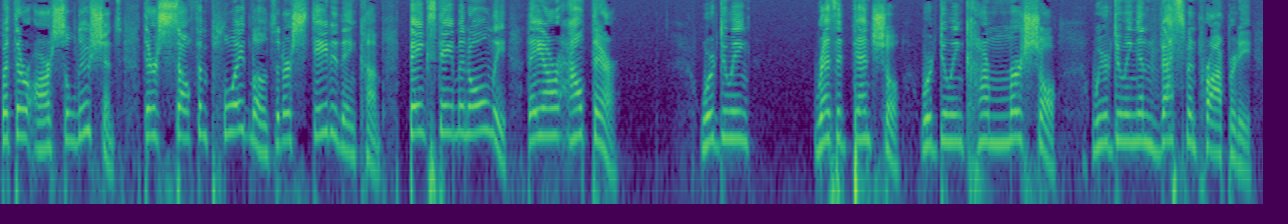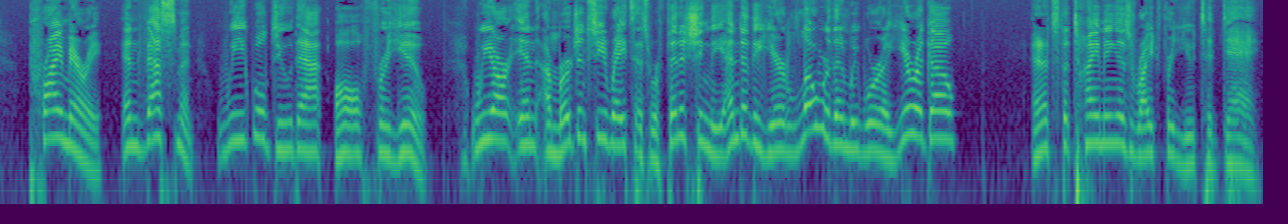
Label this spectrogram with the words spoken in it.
But there are solutions. There's self employed loans that are stated income, bank statement only. They are out there. We're doing residential, we're doing commercial, we're doing investment property, primary, investment. We will do that all for you. We are in emergency rates as we're finishing the end of the year lower than we were a year ago, and it's the timing is right for you today.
